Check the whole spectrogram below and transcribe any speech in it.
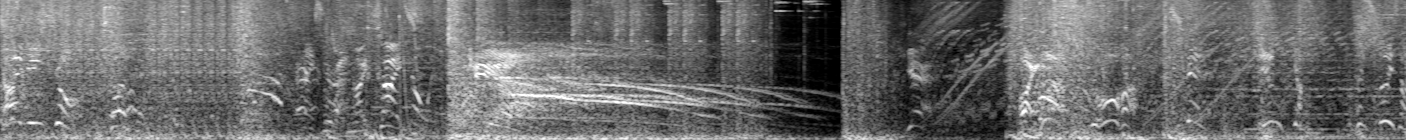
Diving Shot! Dante! You're at my side! KO! Suiza!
